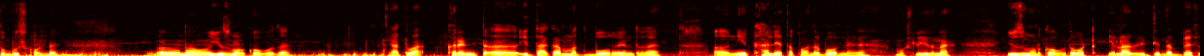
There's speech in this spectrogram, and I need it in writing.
ತುಂಬಿಸ್ಕೊಂಡು ನಾವು ಯೂಸ್ ಮಾಡ್ಕೋಬೋದು. ಅಥವಾ ಕರೆಂಟ್ ಇದ್ದಾಗ ಮತ್ತು ಬೋರ್ ಏನಾರ ನೀರು ಖಾಲಿ ಆಯ್ತಪ್ಪ ಅಂದ್ರೆ ಬೋರ್ನಾಗ ಮೋಸ್ಟ್ಲಿ ಇದನ್ನು ಯೂಸ್ ಮಾಡ್ಕೋಬೋದು. ಬಟ್ ಎಲ್ಲ ರೀತಿಯಿಂದ ಬೆಸ್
